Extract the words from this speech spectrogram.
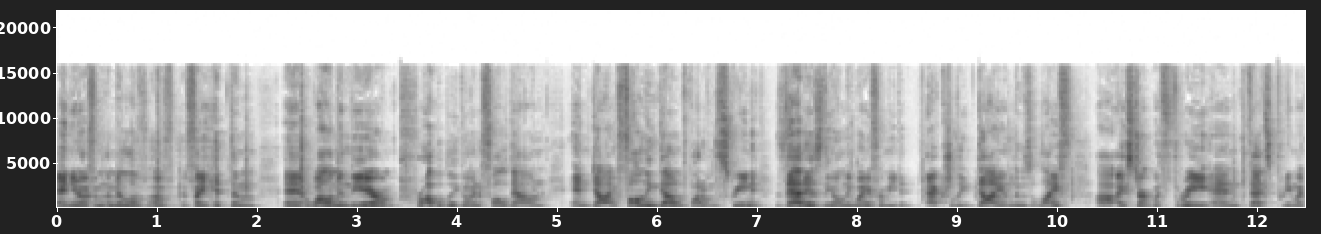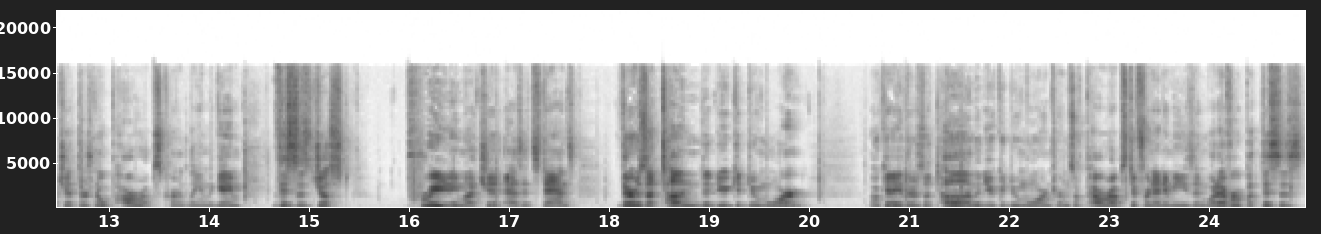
And you know, if I'm in the middle of, of if I hit them uh, while I'm in the air, I'm probably going to fall down and die. Falling down at the bottom of the screen that is the only way for me to actually die and lose a life. Uh, I start with three, and that's pretty much it. There's no power ups currently in the game. This is just pretty much it as it stands. There's a ton that you could do more Okay, there's a ton that you could do more in terms of power-ups, different enemies, and whatever, but this is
